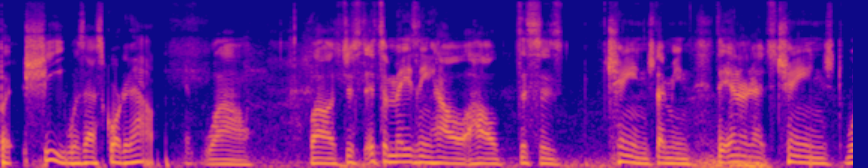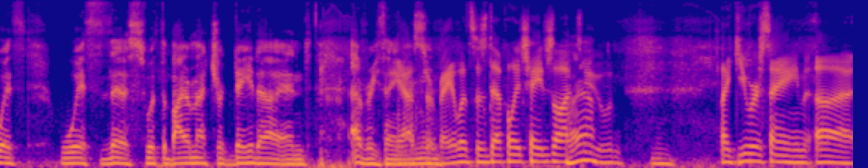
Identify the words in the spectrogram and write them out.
but she was escorted out. wow wow it's just it's amazing how how this has changed i mean the internet's changed with with this with the biometric data and everything Yeah, i mean surveillance has definitely changed a lot Oh, yeah. too. And Like you were saying, uh,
